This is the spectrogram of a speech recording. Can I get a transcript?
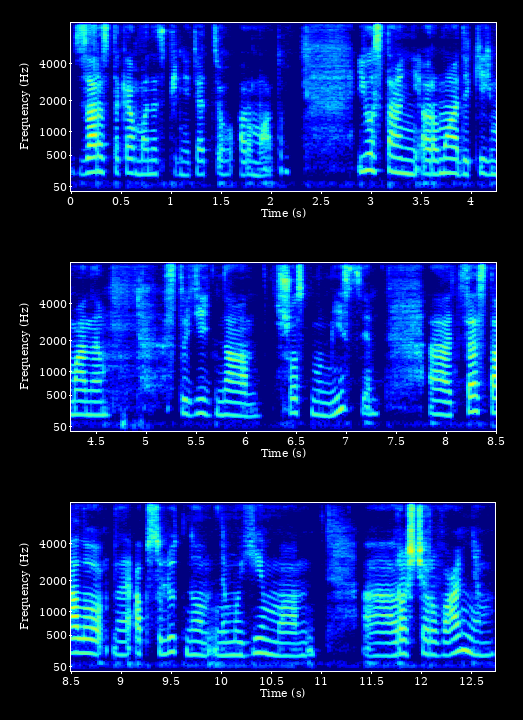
зараз таке в мене сприйняття цього аромату. І останній аромат, який в мене стоїть на шостому місці, е, це стало е, абсолютно моїм е, розчаруванням.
